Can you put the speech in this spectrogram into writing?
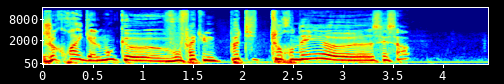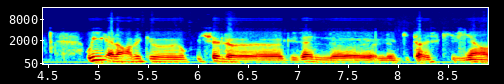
Je crois également que vous faites une petite tournée, euh, c'est ça? Oui, alors avec Michel Guzel, le, guitariste qui vient,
